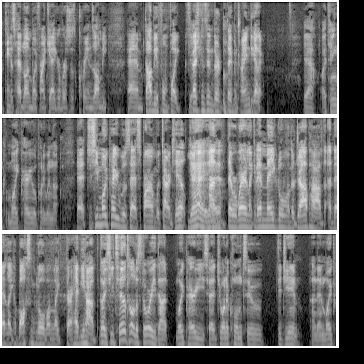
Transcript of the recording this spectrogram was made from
I think is headlined by Frankie Edgar versus Korean Zombie. Um, that'll be a fun fight, especially considering they're, they've been training together. Yeah, I think Mike Perry will probably win that. Yeah, did you see Mike Perry was uh, sparring with Darren Till? Yeah, yeah, and yeah. they were wearing like an MMA glove on their jab hand and then like a boxing glove on like their heavy hand. No, see, Till told a story that Mike Perry said, "Do you want to come to the gym?" And then Mike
